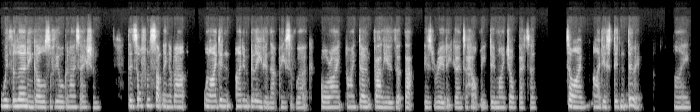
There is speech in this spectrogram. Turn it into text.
with the learning goals of the organization. There's often something about, well, I didn't I didn't believe in that piece of work, or I, I don't value that that is really going to help me do my job better so I, I just didn't do it. I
